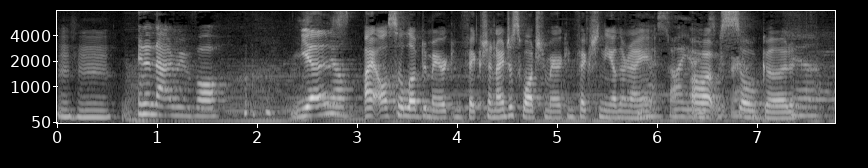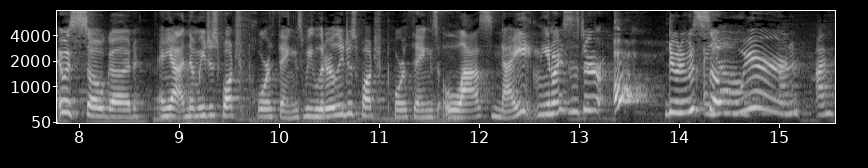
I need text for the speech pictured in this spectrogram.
Mm-hmm. And Anatomy of Fall. Yes. I also loved American Fiction. I just watched American Fiction the other night. Yeah, I saw your oh, it was so good. Yeah. It was so good. And yeah, and then we just watched Poor Things. We literally just watched Poor Things last night. Me and my sister. Oh, dude, it was so know, weird. I'm, I'm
